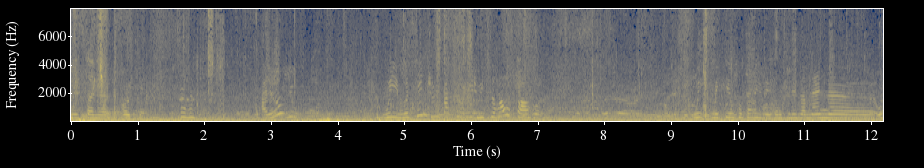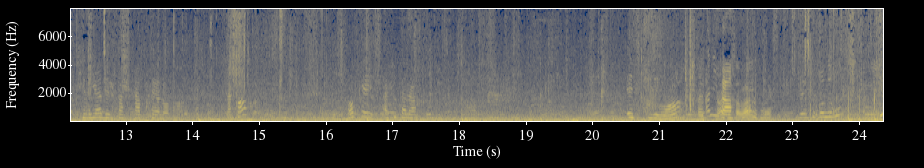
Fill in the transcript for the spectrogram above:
espagnole. ok. Allô? Oui, moi aussi, je vais partir. Tu lui seras ou pas Oui, mes clients sont arrivés, donc je les amène euh, au Kyriade et je passerai après alors. D'accord? Ok, à tout à l'heure. Excusez-moi. On y va. Ça va Vous avez fait bonne route? Oui,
